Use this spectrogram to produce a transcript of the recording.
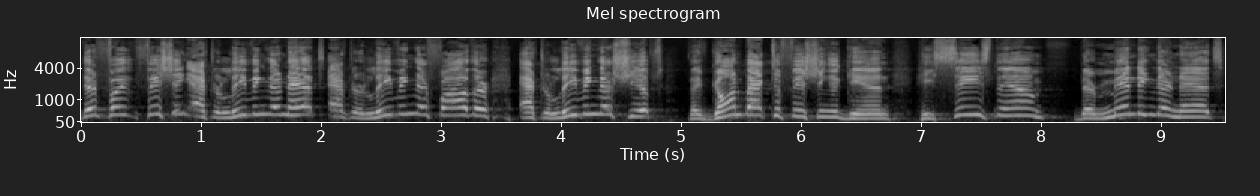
they're fishing after leaving their nets, after leaving their father, after leaving their ships. They've gone back to fishing again. He sees them. They're mending their nets.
